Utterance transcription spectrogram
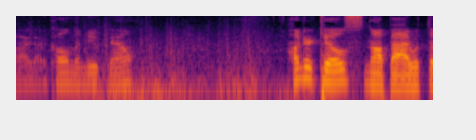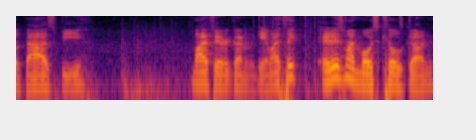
I gotta call him the nuke now. 100 kills, not bad with the BAS-B. My favorite gun in the game. I think it is my most kills gun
